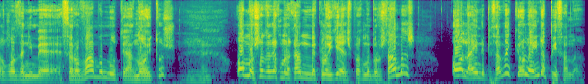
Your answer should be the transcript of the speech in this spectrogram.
Εγώ δεν είμαι θεροβάμων ούτε ανόητος. Ναι. Όμως όταν έχουμε να κάνουμε με εκλογές που έχουμε μπροστά μας, όλα είναι πιθανά και όλα είναι απίθανα.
